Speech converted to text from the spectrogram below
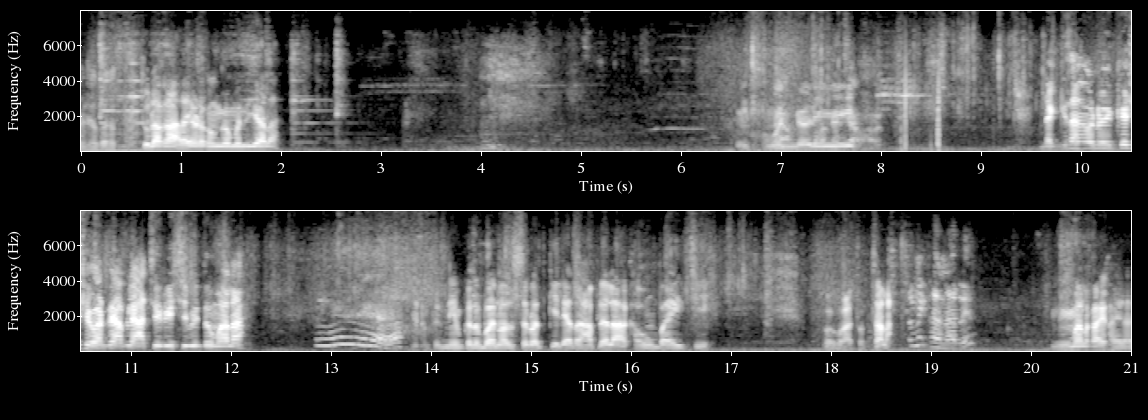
नका बसा. तुला का आला एवढा कंगमध्ये गेला मंडळी. नक्की सांगा मंडळी कशी वाटते आपल्या आजची रेसिपी तुम्हाला? आता नेमकं तर बनवायला सुरुवात केली आता आपल्याला खाऊन पाहायची. बघू आता चला. तुम्ही खाणार रे मला काय खायला?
